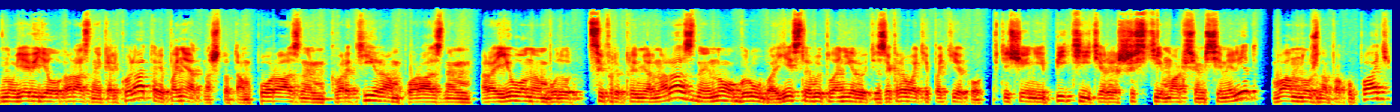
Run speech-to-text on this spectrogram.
ну, я видел разные калькуляторы. Понятно, что там по разным квартирам, по разным районам будут цифры примерно разные, но грубо, если вы планируете закрывать ипотеку в течение 5-6, максимум 7 лет, вам нужно покупать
